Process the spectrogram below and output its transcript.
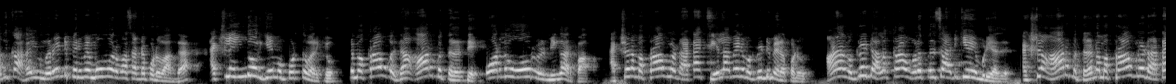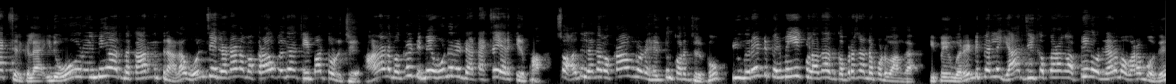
அதுக்காக இவங்க ரெண்டு பேருமே மூவரமா சண்டை போடுவாங்க. ஆக்சுவலா இந்த ஒரு கேமை பொறுத்த வரைக்கும் நம்ம கிராவல் தான் ஆரம்பத்துல இருந்து ஓரளவு ஓவர்வெல்மிங்கா இருப்பான். ஆக்சுவலா நம்ம கிராவலோட அட்டாக்ஸ் எல்லாமே நம்ம கிரிட் மேல படும். ஆனா நம்ம கிரிட் அளவு கிராவலை பெருசா அடிக்கவே முடியாது. ஆக்சுவலா ஆரம்பத்துல நம்ம கிராவலோட அட்டாக்ஸ் இருக்குல்ல இது ஓவர்வெல்மிங்கா இருந்த காரணத்தினால ஒன் சைடா நம்ம கிராவல் தான் ஜெயிப்பான்னு தோணுச்சு. ஆனா நம்ம கிரிட்டுமே ஒன்னு ரெண்டு அட்டாக்ஸ் இறக்கிருப்பா சோ அதுல நம்ம கிராவலோட ஹெல்த்தும் குறைஞ்சிருக்கும். இவங்க ரெண்டு பேருமே ஈக்குவலா தான் அதுக்கப்புறம் சண்டை போடுவாங்க. இப்போ இவங்க ரெண்டு பேர்ல யார் ஜெயிக்க போறாங்க அப்படின்னு ஒரு நிலைமை வரும்போது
